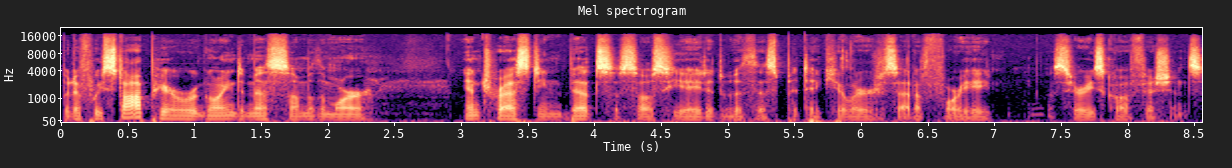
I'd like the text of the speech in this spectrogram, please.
but if we stop here we're going to miss some of the more interesting bits associated with this particular set of Fourier series coefficients.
